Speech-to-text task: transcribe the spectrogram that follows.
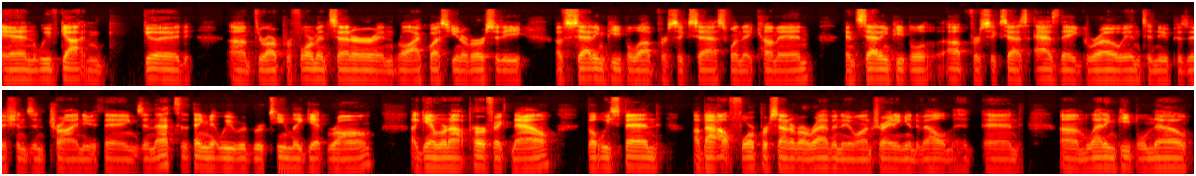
and we've gotten good um, through our performance center and ReliaQuest University of setting people up for success when they come in and setting people up for success as they grow into new positions and try new things. And that's the thing that we would routinely get wrong. Again, we're not perfect now, but we spend about 4% of our revenue on training and development and um, letting people know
